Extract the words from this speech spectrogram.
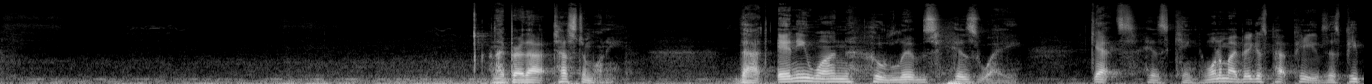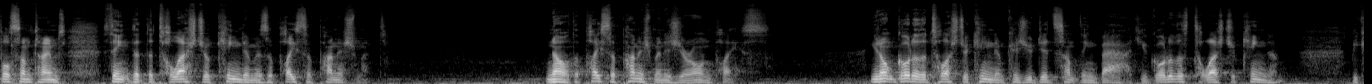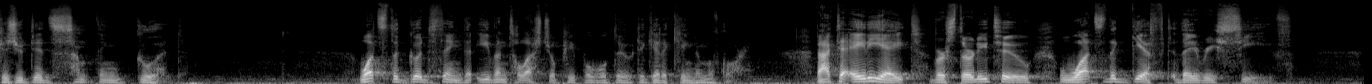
And I bear that testimony that anyone who lives his way gets his kingdom. One of my biggest pet peeves is people sometimes think that the celestial kingdom is a place of punishment. No, the place of punishment is your own place. You don't go to the celestial kingdom because you did something bad. You go to the celestial kingdom because you did something good. What's the good thing that even celestial people will do to get a kingdom of glory? Back to 88, verse 32. What's the gift they receive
